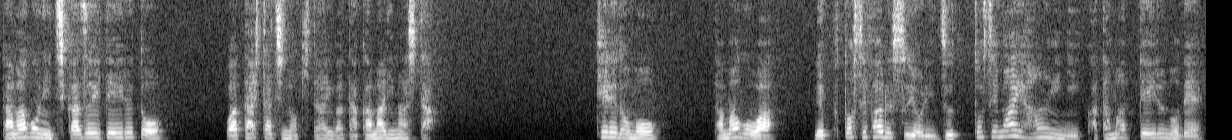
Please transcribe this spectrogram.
卵に近づいていると私たちの期待は高まりました。けれども卵はレプトセファルスよりずっと狭い範囲に固まっているので、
